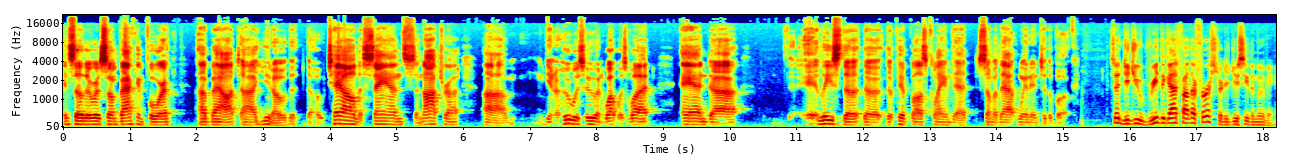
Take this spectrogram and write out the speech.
And so there was some back and forth about, uh, you know, the, the hotel, the Sands, Sinatra, um, you know, who was who and what was what. And uh, at least the, the, the pit boss claimed that some of that went into the book. So did you read The Godfather first or did you see the movie?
